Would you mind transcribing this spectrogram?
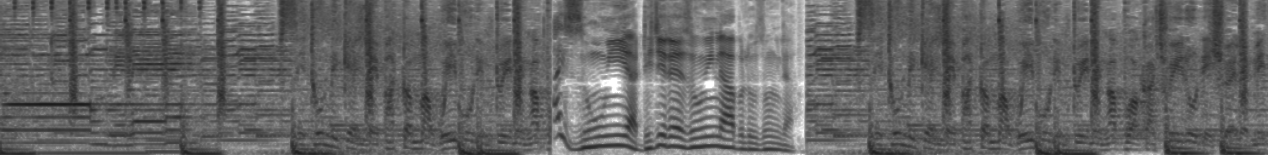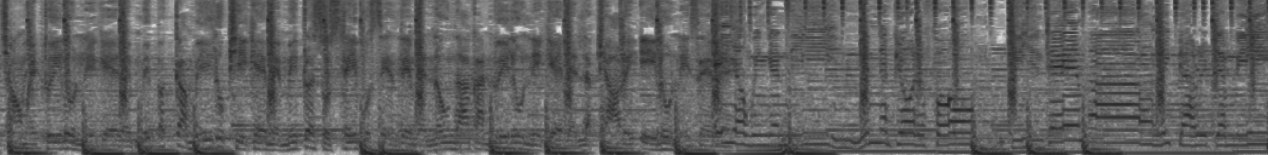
တော့နေလေစီထိုးနေခဲ့လေဘာတော့မှဝေးဖို့တွေမတွေးနဲ့ငါအဲ့ zoom ကြီးက digital zoom ကြီးလားဘယ်လို zoom ကြီးလားစီ ထိုးနေခဲ့လေဘာတော့မှဝေးဖို့တွေမတွေးနဲ့ငါဘွားကချွေးလို့နေရွှဲလေမင်းချောင်းပဲတွေးလို့နေခဲ့တယ်မင်းဘက်ကမေးလို့ဖြေခဲ့မယ်မင်းအတွက်ဆို stay ဖို့စင်သင့်မယ်လုံးသားကနှွေးလို့နေခဲ့တယ်လက်ဖြားတွေအေးလို့နေစေတယ်အေးရဝင်ကနီးနင်းနဲ့ပြောတဲ့ဖုန်းဒီရင်ထဲမှာလိပ်ပြရပြန်ပြီး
